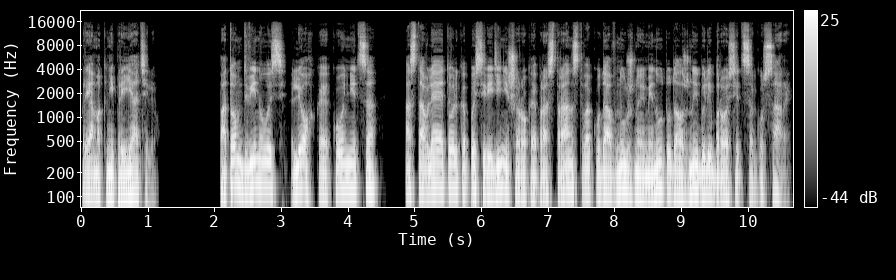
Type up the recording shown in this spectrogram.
прямо к неприятелю. Потом двинулась легкая конница, оставляя только посередине широкое пространство, куда в нужную минуту должны были броситься гусары.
